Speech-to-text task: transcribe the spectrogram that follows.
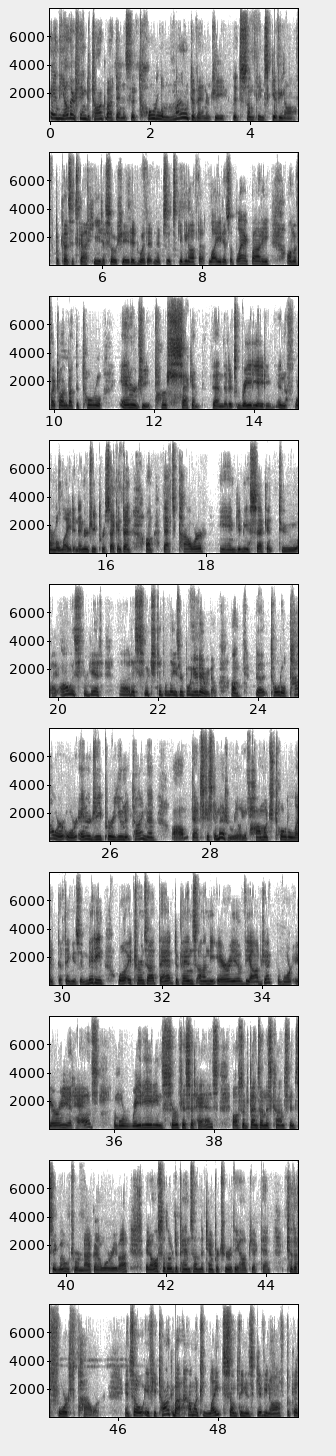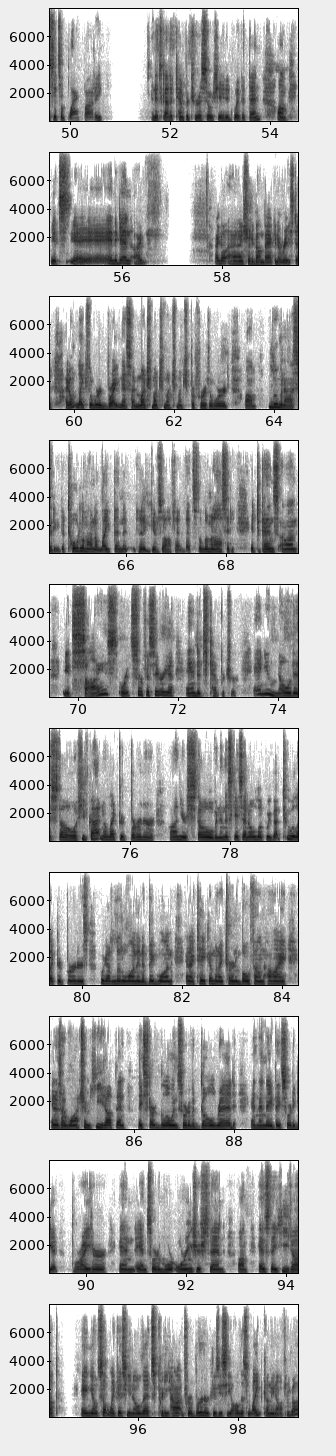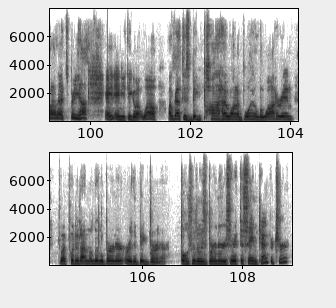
and the other thing to talk about then is the total amount of energy that something's giving off because it's got heat associated with it and it's, it's giving off that light as a black body. Um, if I talk about the total energy per second then that it's radiating in the form of light and energy per second then um, that's power and give me a second to, I always forget uh, to switch to the laser pointer. There we go. Um, the total power or energy per unit time, then, um, that's just a measure really of how much total light the thing is emitting. Well, it turns out that depends on the area of the object. The more area it has, the more radiating surface it has. It also depends on this constant sigma, which we're not going to worry about. It also, though, depends on the temperature of the object, then, to the fourth power. And so if you talk about how much light something is giving off because it's a black body, and it's got a temperature associated with it then um, it's and again i I don't. I should have gone back and erased it. I don't like the word brightness. I much, much, much, much prefer the word um, luminosity. The total amount of light then that, that it gives off. Then that's the luminosity. It depends on its size or its surface area and its temperature. And you know this though. If you've got an electric burner on your stove, and in this case, I know. Look, we've got two electric burners. We got a little one and a big one, and I take them and I turn them both on high. And as I watch them heat up, then they start glowing sort of a dull red, and then they, they sort of get brighter and, and sort of more orangish then um, as they heat up. And you know something like this, you know that's pretty hot for a burner because you see all this light coming off. You go, oh, that's pretty hot. And and you think about, well, I've got this big pot I want to boil the water in. Do I put it on the little burner or the big burner? Both of those burners are at the same temperature.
